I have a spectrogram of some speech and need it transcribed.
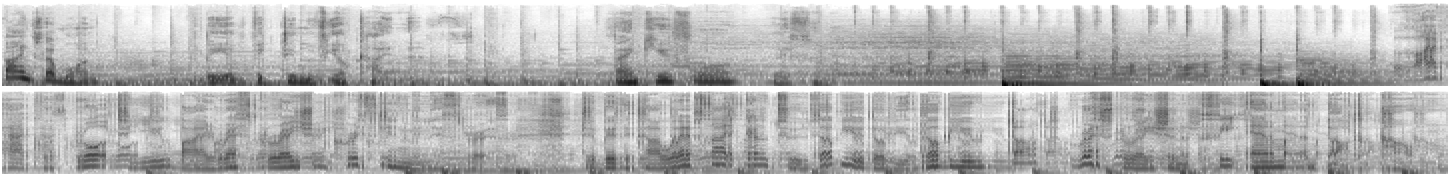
Find someone to be a victim of your kindness. Thank you for listening. Brought to you by Restoration Christian Ministries. To visit our website, go to www.restorationcm.com.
